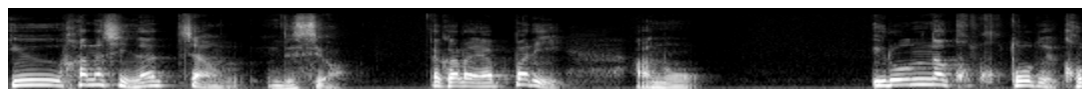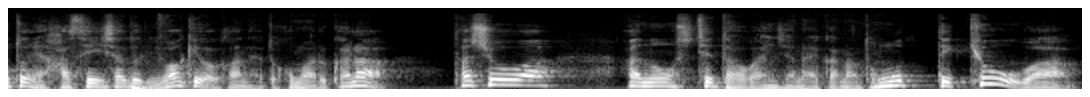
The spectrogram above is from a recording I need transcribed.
いう話になっちゃうんですよ。だからやっぱり、あの、いろんなことで、ことに派生した時にわけわかんないと困るから、多少は、あの、してた方がいいんじゃないかなと思って、今日は、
